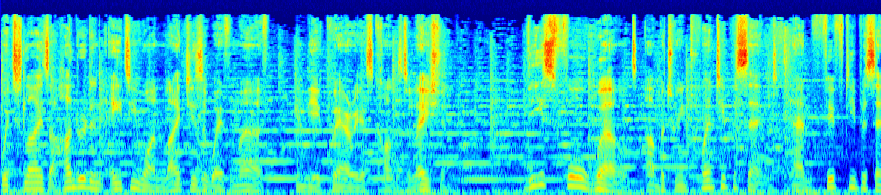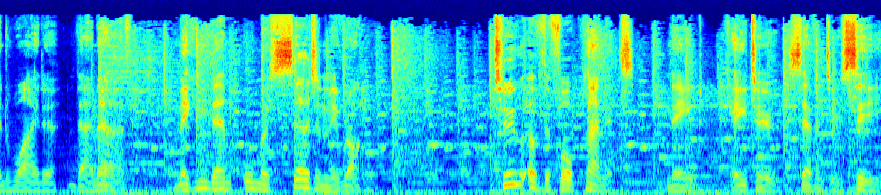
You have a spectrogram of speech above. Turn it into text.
which lies 181 light-years away from Earth in the Aquarius constellation. These four worlds are between 20% and 50% wider than Earth, making them almost certainly rocky. Two of the four planets, named K272c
